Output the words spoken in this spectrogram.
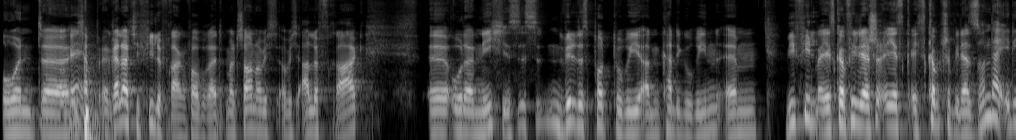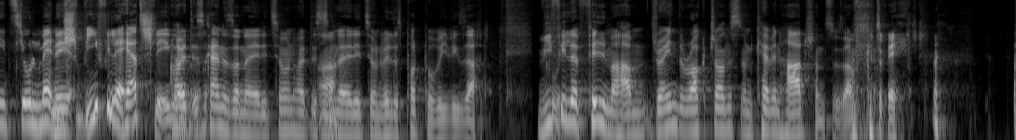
Und äh, Okay. ich habe relativ viele Fragen vorbereitet. Mal schauen, ob ich, ob ich alle frage äh, oder nicht. Es ist ein wildes Potpourri an Kategorien. Ähm, wie viel. Jetzt kommt, wieder, jetzt, jetzt kommt schon wieder Sonderedition Mensch. Nee. Wie viele Herzschläge? Heute ist keine Sonderedition, heute ist Ah. Sonderedition wildes Potpourri, wie gesagt. Wie Cool. viele Filme haben Dwayne The Rock Johnson und Kevin Hart schon zusammen gedreht?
